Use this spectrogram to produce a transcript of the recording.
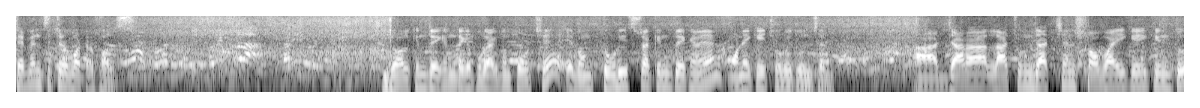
সেভেন সিস্টার ওয়াটারফলস জল কিন্তু এখান থেকে পুরো একদম পড়ছে এবং ট্যুরিস্টরা কিন্তু এখানে অনেকেই ছবি তুলছেন। আর যারা লাচুং যাচ্ছেন, সবাইকেই কিন্তু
